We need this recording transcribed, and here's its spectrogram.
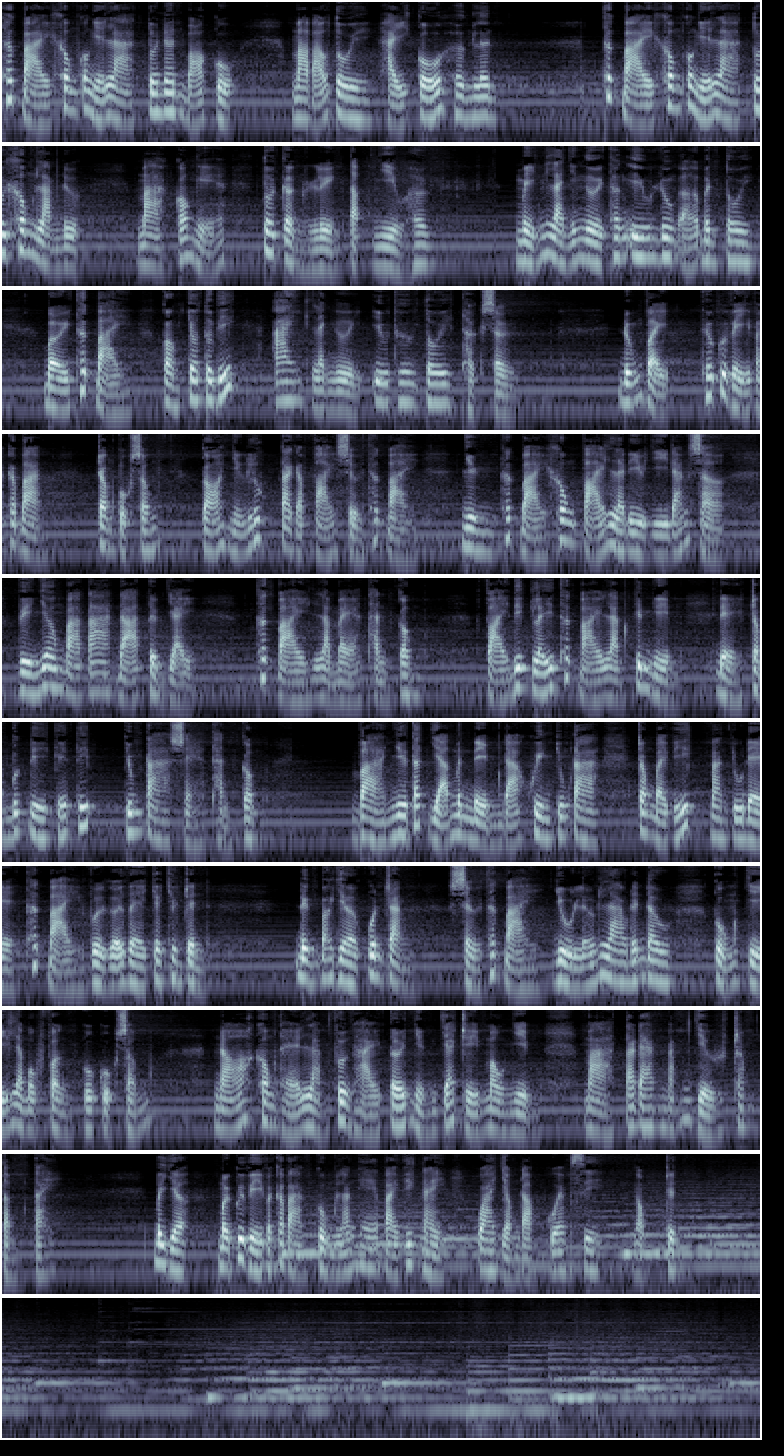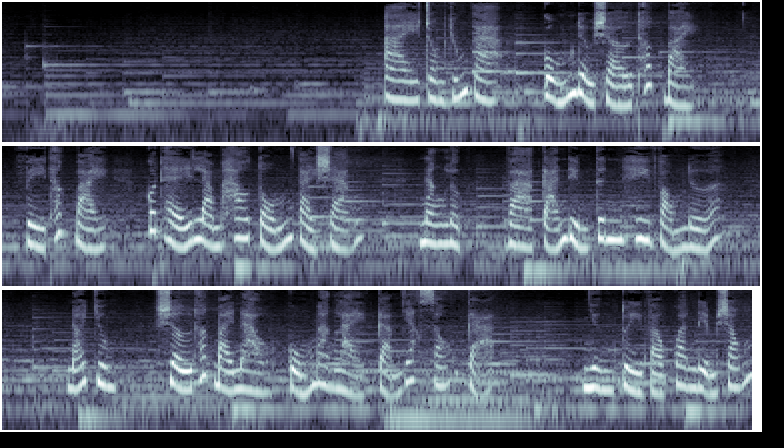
Thất bại không có nghĩa là tôi nên bỏ cuộc, mà bảo tôi hãy cố hơn lên. Thất bại không có nghĩa là tôi không làm được, mà có nghĩa tôi cần luyện tập nhiều hơn. Miễn là những người thân yêu luôn ở bên tôi, bởi thất bại còn cho tôi biết ai là người yêu thương tôi thật sự. Đúng vậy, thưa quý vị và các bạn, trong cuộc sống có những lúc ta gặp phải sự thất bại, nhưng thất bại không phải là điều gì đáng sợ, vì như ông bà ta đã từng dạy, thất bại là mẹ thành công. Phải biết lấy thất bại làm kinh nghiệm để trong bước đi kế tiếp chúng ta sẽ thành công. Và như tác giả Minh Niệm đã khuyên chúng ta trong bài viết mang chủ đề Thất bại vừa gửi về cho chương trình. Đừng bao giờ quên rằng sự thất bại dù lớn lao đến đâu cũng chỉ là một phần của cuộc sống. Nó không thể làm phương hại tới những giá trị màu nhiệm mà ta đang nắm giữ trong tầm tay. Bây giờ, mời quý vị và các bạn cùng lắng nghe bài viết này qua giọng đọc của MC Ngọc Trinh. ai trong chúng ta cũng đều sợ thất bại vì thất bại, có thể làm hao tổn tài sản, năng lực và cả niềm tin, hy vọng nữa nói chung sự thất bại nào cũng mang lại cảm giác xấu cả. Nhưng tùy vào quan niệm sống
